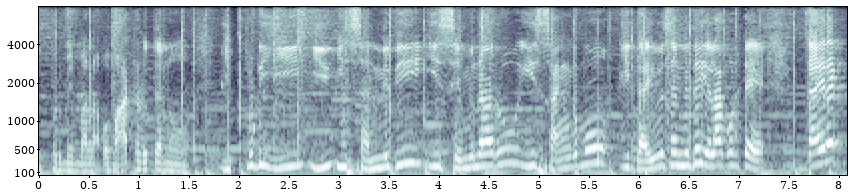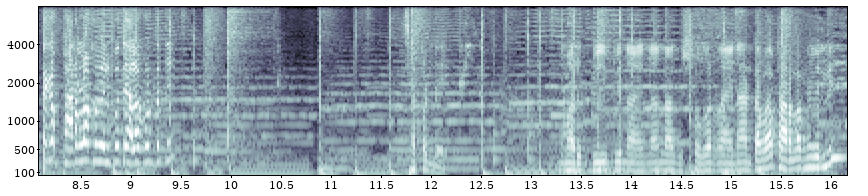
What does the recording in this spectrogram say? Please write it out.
ఇప్పుడు మిమ్మల్ని ఓ మాట్లాడుతాను ఇప్పుడు ఈ ఈ- ఈ సన్నిధి ఈ సెమినారు ఈ సంఘము ఈ దైవ సన్నిధి ఎలాగుంటే డైరెక్ట్గా పరలోకం వెళ్ళిపోతే ఎలాగుంటుంది? చెప్పండి. మరి బీపీ నాయన నాకు షుగర్ నాయన అంటావా పరలోకం వెళ్ళి?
